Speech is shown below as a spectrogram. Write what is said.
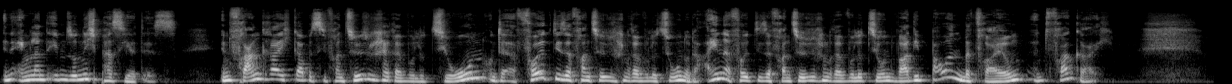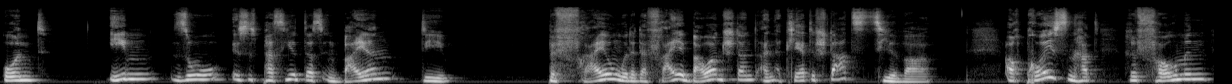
in England ebenso nicht passiert ist. In Frankreich gab es die Französische Revolution und der Erfolg dieser Französischen Revolution oder ein Erfolg dieser Französischen Revolution war die Bauernbefreiung in Frankreich. Und ebenso ist es passiert, dass in Bayern die Befreiung oder der freie Bauernstand ein erklärtes Staatsziel war. Auch Preußen hat Reformen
